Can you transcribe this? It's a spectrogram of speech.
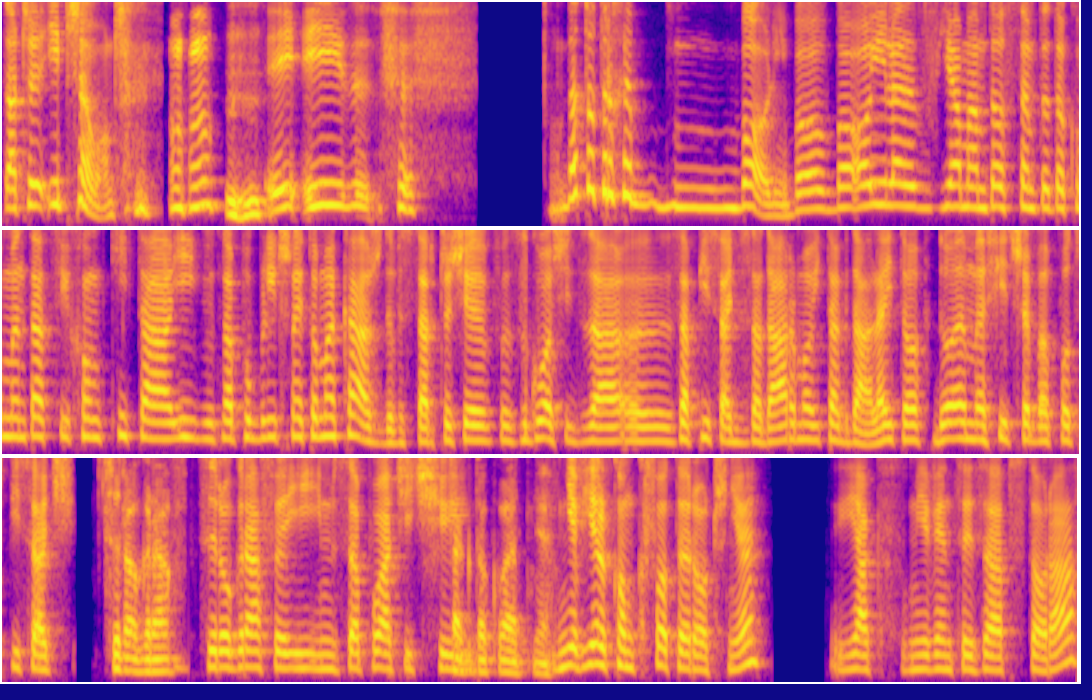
Znaczy i przełącz. Mhm. mhm. I, I, no to trochę boli, bo, bo o ile ja mam dostęp do dokumentacji HomeKita i na publicznej, to ma każdy. Wystarczy się zgłosić, za, zapisać za darmo i tak dalej. To do MFI trzeba podpisać cyrograf. cyrografy i im zapłacić tak, dokładnie. niewielką kwotę rocznie, jak mniej więcej za App Store'a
